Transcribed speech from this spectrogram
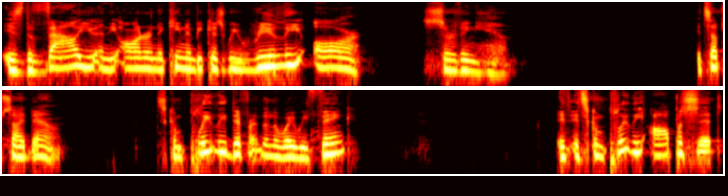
is the value and the honor in the kingdom because we really are serving him. It's upside down. It's completely different than the way we think. It, it's completely opposite.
